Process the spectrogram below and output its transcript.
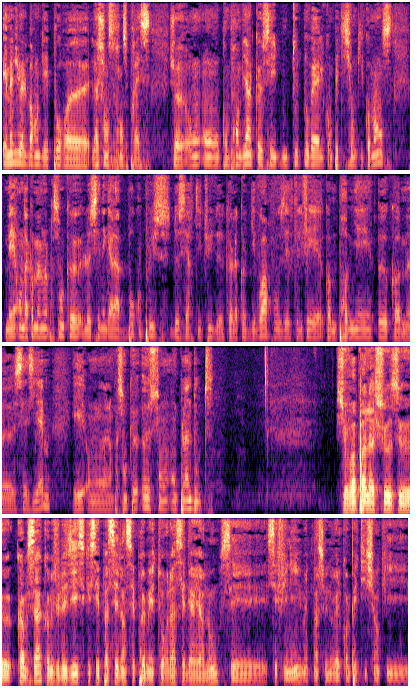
Emmanuel Baranguet pour euh, l'agence France Presse. On, comprend bien que c'est une toute nouvelle compétition qui commence, mais on a quand même l'impression que le Sénégal a beaucoup plus de certitude que la Côte d'Ivoire. Vous êtes qualifié comme premier, eux comme euh, 16e, et on a l'impression que eux sont en plein doute. Je ne vois pas la chose euh, comme ça. Comme je le dis, ce qui s'est passé dans ces premiers tours-là, c'est derrière nous. C'est fini. Maintenant, c'est une nouvelle compétition qui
